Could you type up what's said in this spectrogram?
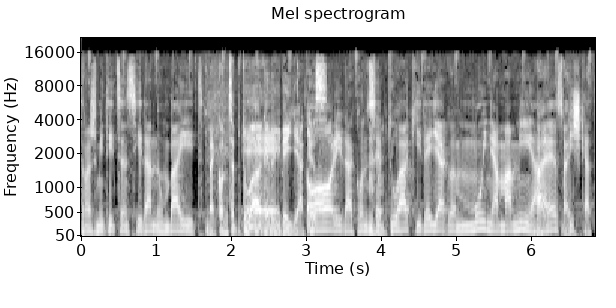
transmititzen zidan nunbait, Bai, kontzeptuak edo Eh, ideiak, ez? Hori da, kontzeptuak, ideiak, muina mamia, Bai, ez, bai. pixkat.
